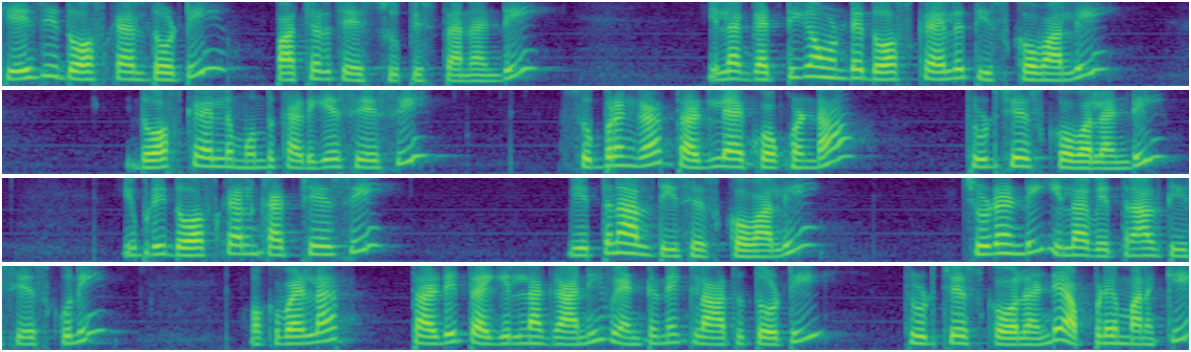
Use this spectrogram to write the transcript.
కేజీ దోసకాయలతోటి పచ్చడి చేసి చూపిస్తానండి. ఇలా గట్టిగా ఉండే దోసకాయలు తీసుకోవాలి. దోసకాయలను ముందు కడిగేసేసి శుభ్రంగా తడి లేకోకుండా తుడిచేసుకోవాలండి ఇప్పుడు ఈ దోసకాయలను కట్ చేసి విత్తనాలు తీసేసుకోవాలి. చూడండి ఇలా విత్తనాలు తీసేసుకుని ఒకవేళ తడి తగిలినా కానీ వెంటనే క్లాత్ తోటి తుడిచేసుకోవాలండి అప్పుడే మనకి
